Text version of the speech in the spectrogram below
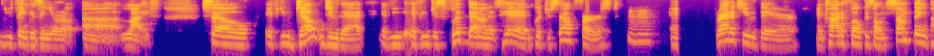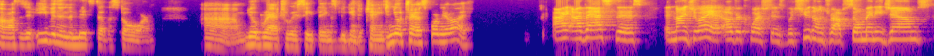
you think is in your uh, life. So if you don't do that, if you if you just flip that on its head and put yourself 1st mm-hmm. and gratitude there and try to focus on something positive, even in the midst of a storm, um, you'll gradually see things begin to change and you'll transform your life. I, I've asked this, and mind you, I had other questions, but you don't drop so many gems.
